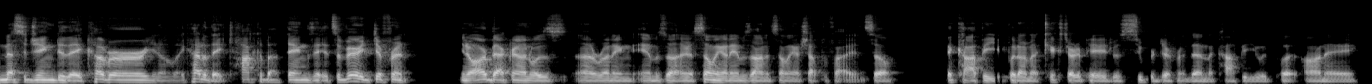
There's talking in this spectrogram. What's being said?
messaging do they cover? You know, like how do they talk about things? It's a very different, you know, our background was uh, running Amazon, you know, selling on Amazon and selling on Shopify. And so the copy you put on a Kickstarter page was super different than the copy you would put on a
